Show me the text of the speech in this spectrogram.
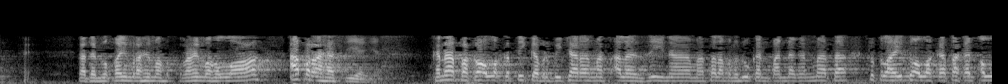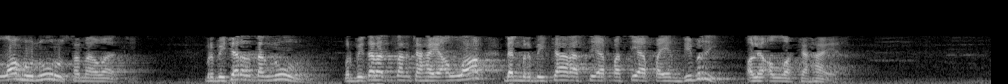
Kata Ibnu Qayyim rahimahullah, apa rahasianya? Kenapa kalau Allah ketika berbicara masalah zina, masalah menundukkan pandangan mata, setelah itu Allah katakan Allahu nuru samawati. Berbicara tentang nur, berbicara tentang cahaya Allah dan berbicara siapa-siapa yang diberi oleh Allah cahaya.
